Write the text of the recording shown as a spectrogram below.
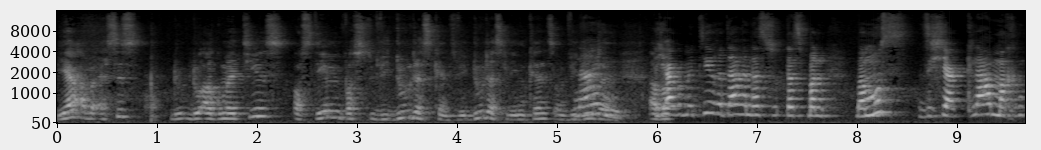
Ja, aber es ist, du, du argumentierst aus dem, was du, wie du das kennst, wie du das Leben kennst und wie du Nein, dann. ich Aber argumentiere darin, dass, dass man, man muss sich ja klar machen,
